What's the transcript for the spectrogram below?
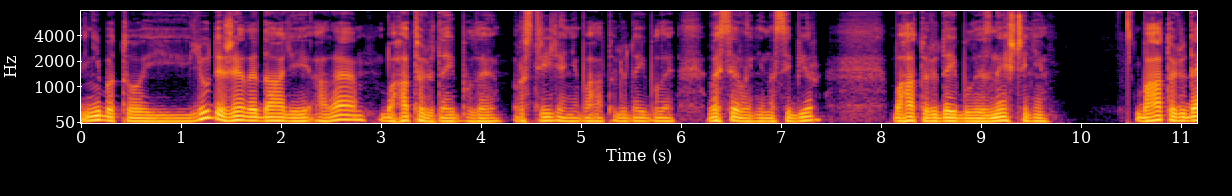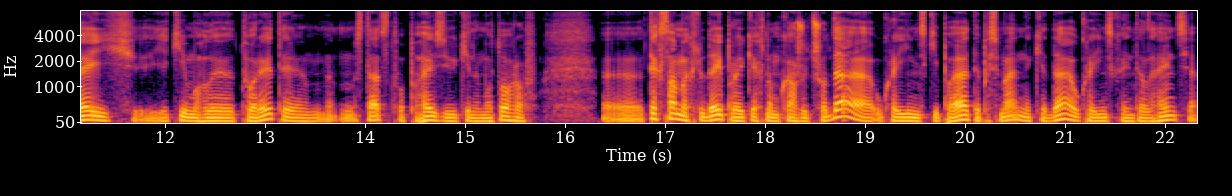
Нібито і люди жили далі, але багато людей були розстріляні, багато людей були виселені на Сибір, багато людей були знищені. Багато людей, які могли творити мистецтво, поезію, кінематограф, е, тих самих людей, про яких нам кажуть, що де українські поети, письменники, де українська інтелігенція.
